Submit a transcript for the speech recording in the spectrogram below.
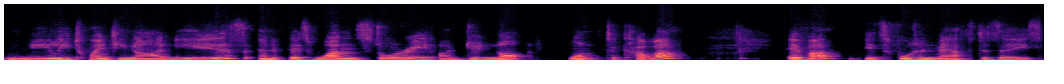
nearly 29 years. And if there's one story I do not want to cover ever, it's foot and mouth disease.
